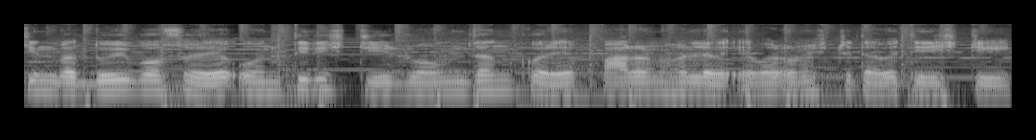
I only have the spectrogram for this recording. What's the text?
কিংবা দুই বছরে উনত্রিশটি রমজান করে পালন হলেও এবার অনুষ্ঠিত হবে তিরিশটি।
